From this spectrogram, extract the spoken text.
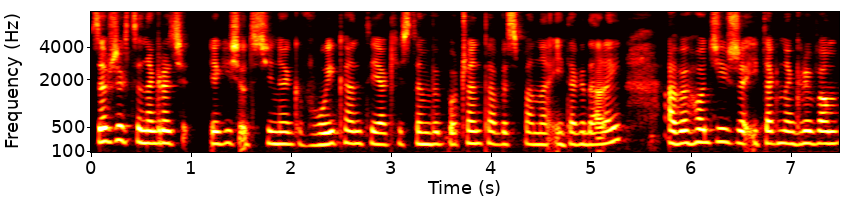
Zawsze chcę nagrać jakiś odcinek w weekend, jak jestem wypoczęta, wyspana i tak dalej, a wychodzi, że i tak nagrywam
